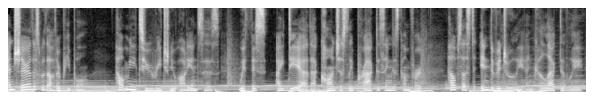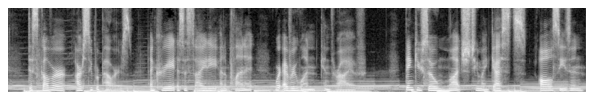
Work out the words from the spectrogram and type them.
and share this with other people. Help me to reach new audiences with this idea that consciously practicing discomfort helps us to individually and collectively discover our superpowers and create a society and a planet where everyone can thrive. Thank you so much to my guests all season.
